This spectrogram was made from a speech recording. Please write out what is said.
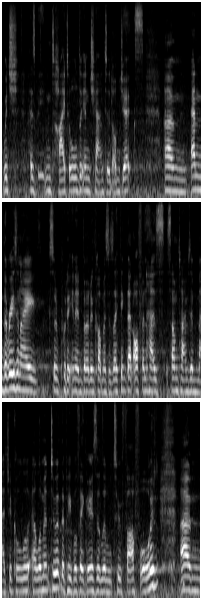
which has been titled Enchanted Objects. Um, and the reason I sort of put it in inverted commas is I think that often has sometimes a magical element to it that people think is a little too far forward. Um,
